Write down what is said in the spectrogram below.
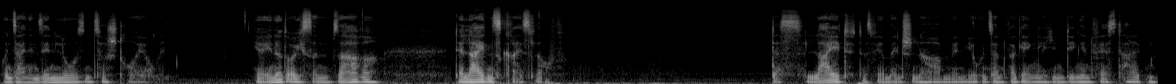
und seinen sinnlosen Zerstreuungen. Ihr erinnert euch Samsara, der Leidenskreislauf das Leid, das wir Menschen haben, wenn wir uns an vergänglichen Dingen festhalten.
